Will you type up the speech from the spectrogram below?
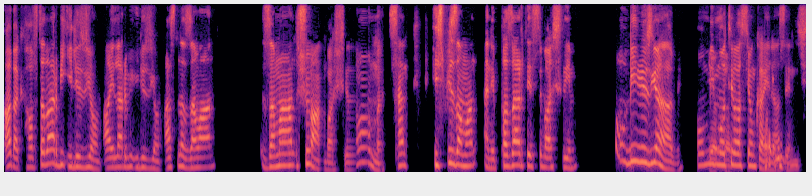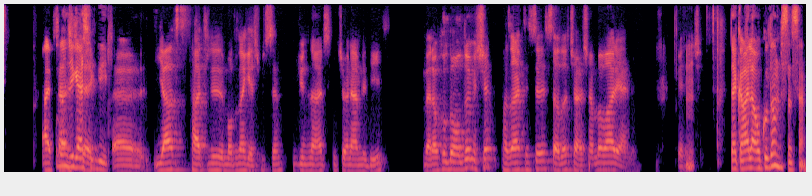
Abi bak haftalar bir illüzyon, aylar bir illüzyon. Aslında zaman zaman şu an başlıyor tamam mı? Sen hiçbir zaman hani pazartesi başlayayım. O bir illüzyon abi. O bir Yok, yok. motivasyon kaynağı senin için. Alp, Bu sen bence şey, gerçek değil. e, yaz tatili moduna geçmişsin. Günler hiç önemli değil. Ben okulda olduğum için pazartesi, salı, çarşamba var yani. Benim Hı. için. Dakika hala okulda mısın sen?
